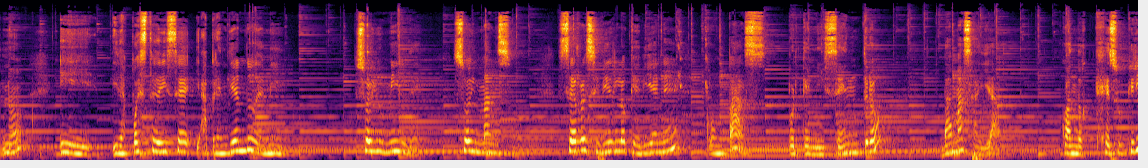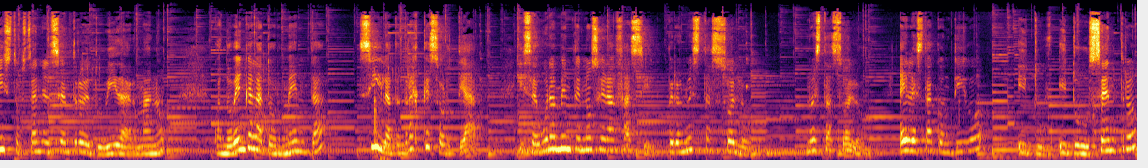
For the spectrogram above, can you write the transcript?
¿no? Y, y después te dice, aprendiendo de mí, soy humilde, soy manso, sé recibir lo que viene con paz, porque mi centro va más allá. Cuando Jesucristo está en el centro de tu vida, hermano, cuando venga la tormenta, Sí, la tendrás que sortear y seguramente no será fácil, pero no estás solo, no estás solo. Él está contigo y tu, y tu centro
